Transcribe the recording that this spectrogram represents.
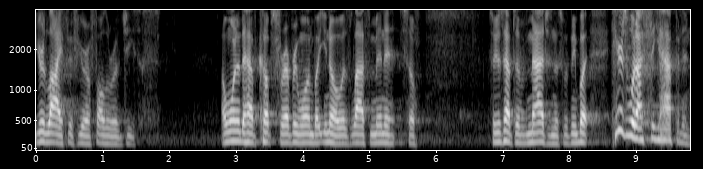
your life if you're a follower of Jesus. I wanted to have cups for everyone, but you know, it was last minute, so, so you just have to imagine this with me. But here's what I see happening.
